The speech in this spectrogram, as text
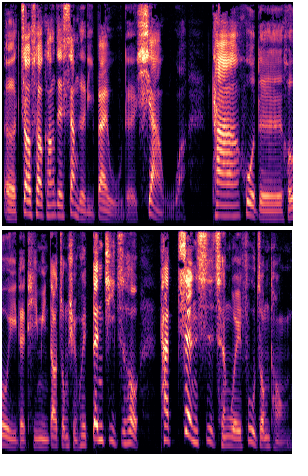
呃赵少康在上个礼拜五的下午啊。他获得侯友谊的提名到中选会登记之后，他正式成为副总统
